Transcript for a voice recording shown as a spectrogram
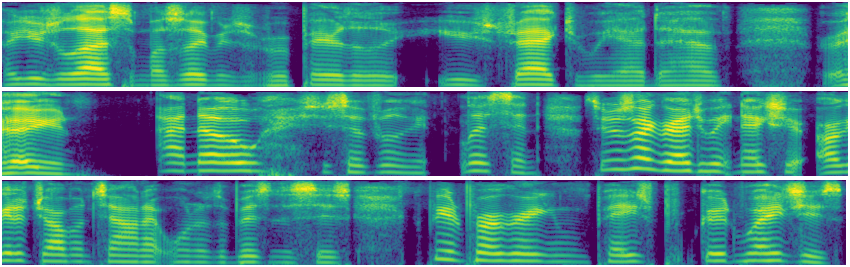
I used the last of my savings to repair the used tractor we had to have for haying. I know, she said feeling it. Listen, as soon as I graduate next year, I'll get a job in town at one of the businesses. Computer programming pays good wages.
